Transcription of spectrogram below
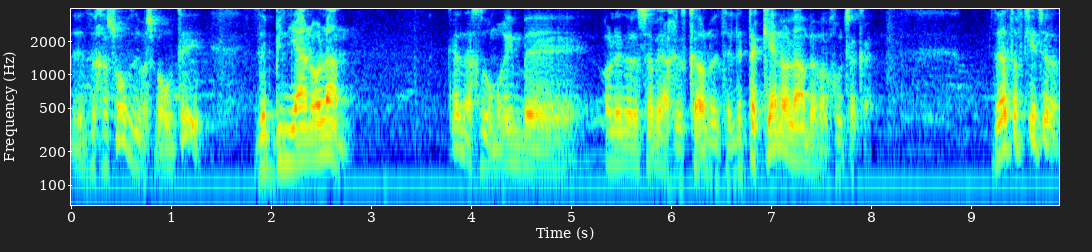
זה, זה חשוב, זה משמעותי. זה בניין עולם. כן, אנחנו אומרים בעולנו לשבח, הזכרנו את זה, לתקן עולם במלכות שקי. זה התפקיד שלנו.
